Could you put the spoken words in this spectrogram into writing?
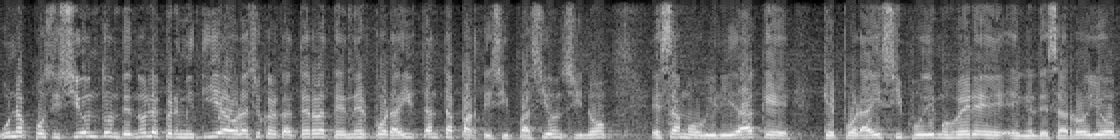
Una posición donde no le permitía a Horacio Calcaterra tener por ahí tanta participación, sino esa movilidad que, que por ahí sí pudimos ver eh, en el desarrollo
